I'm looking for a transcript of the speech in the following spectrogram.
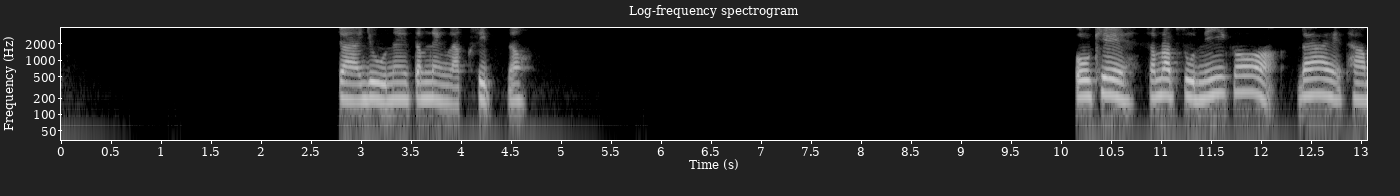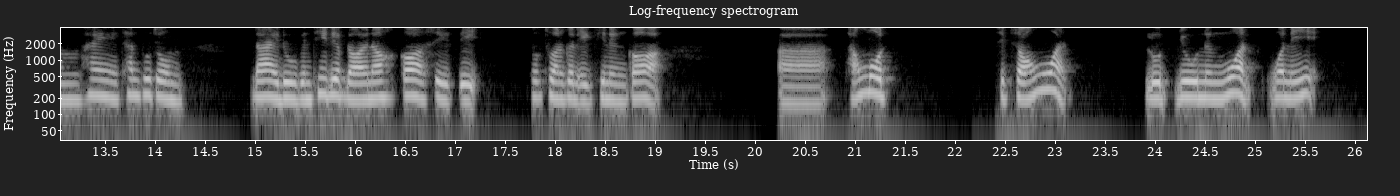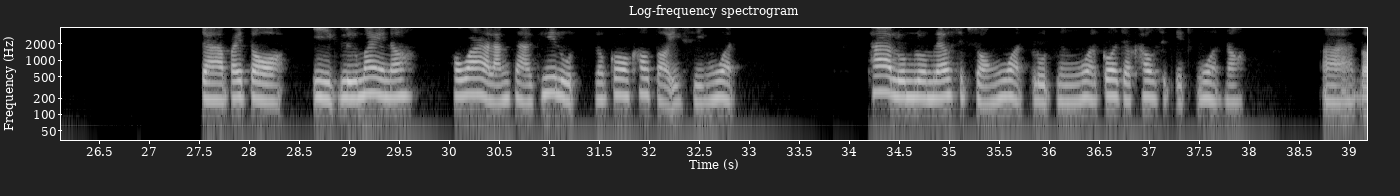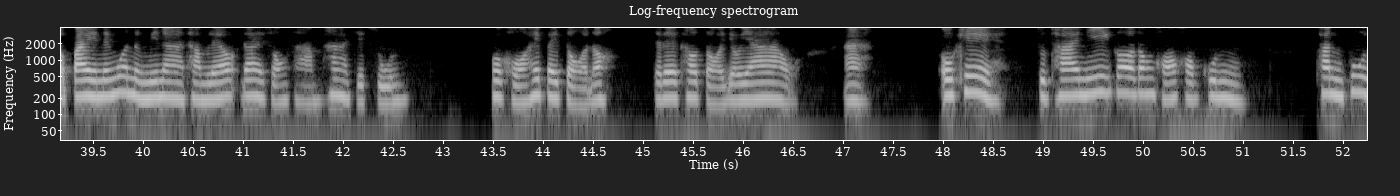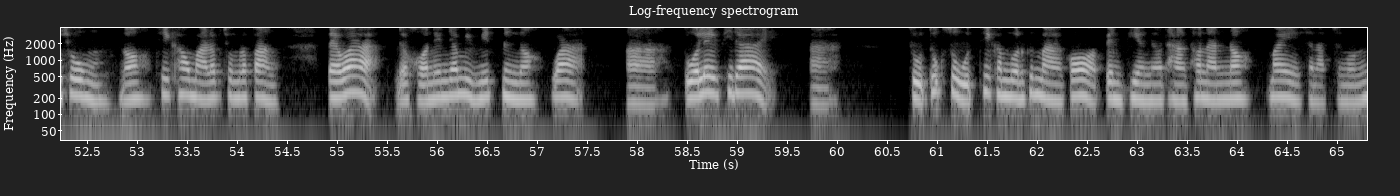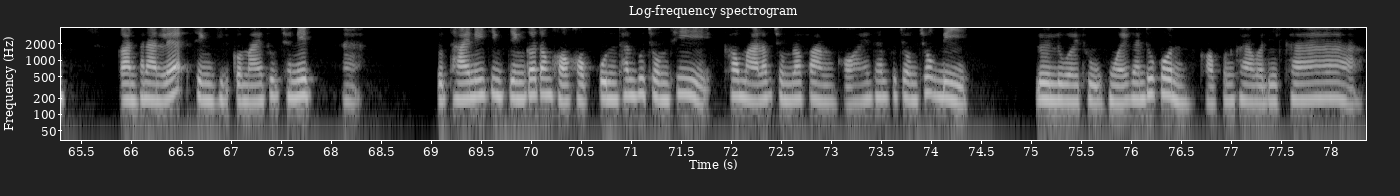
จะอยู่ในตำแหน่งหลักสิบเนาะโอเคสำหรับสูตรนี้ก็ได้ทำให้ท่านผู้ชมได้ดูเป็นที่เรียบร้อยเนาะก็สถิติทบทวนกันอีกทีหนึ่งก็ ทั้งหมด 12 งวด หลุดอยู่หนึ่งงวด งวดนี้ จะไปต่ออีกหรือไม่เนาะ เพราะว่าหลังจากที่หลุดแล้วก็เข้าต่ออีกสีงวด ถ้ารวมๆแล้วสิบสองวด หลุดหนึ่งงวดก็จะเข้าสิบเอ็ดงวดเนาะต่อไปในงวดหนึ่งมีนาทำแล้วได้สองสามห้าเจ็ดศูนย์ก็ขอให้ไปต่อเนาะจะได้เข้าต่อยาวๆ อะ โอเค สุดท้ายนี้ก็ต้องขอขอบคุณท่านผู้ชมเนาะที่เข้ามารับชมรับฟัง แต่ว่าเดี๋ยวขอเน้นย้ำอีกนิดนึงเนาะว่าตัวเลขที่ได้สูตรทุกสูตรที่คำนวณขึ้นมาก็เป็นเพียงแนวทางเท่านั้นเนาะไม่สนับสนุนการพนันและสิ่งผิดกฎหมายทุกชนิดสุดท้ายนี้จริง ๆ ก็ต้องขอขอบคุณท่านผู้ชมที่เข้ามารับชมรับฟังขอให้ท่านผู้ชมโชคดีรวยๆถูกหวยกันทุกคน ขอบคุณค่ะสวัสดีค่ะ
